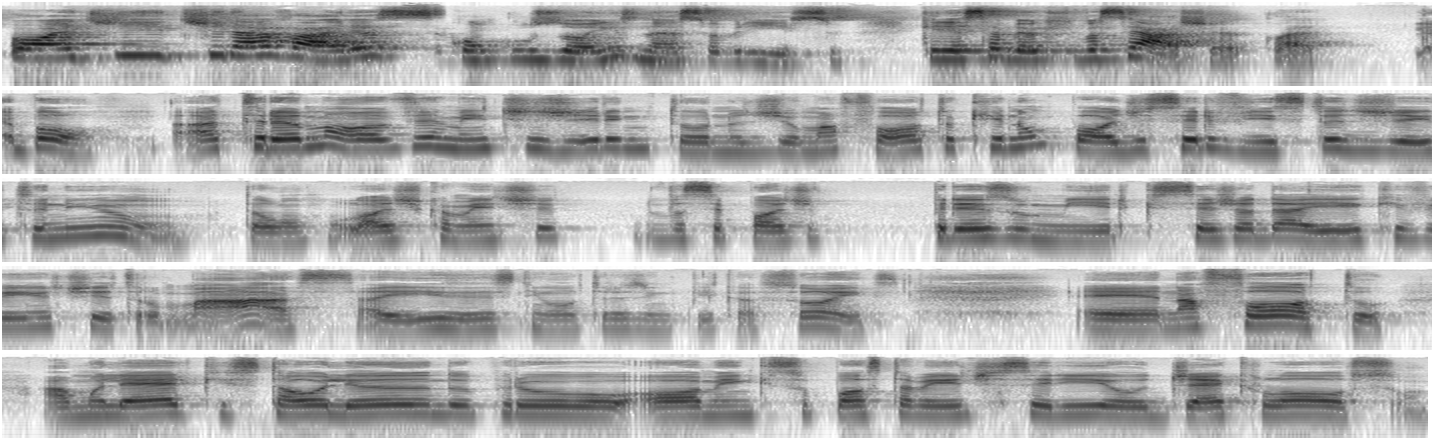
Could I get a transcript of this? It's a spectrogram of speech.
pode tirar várias conclusões né, sobre isso. Queria saber o que você acha, claro. É, bom, a trama obviamente gira em torno de uma foto que não pode ser vista de jeito nenhum. Então, logicamente, você pode presumir que seja daí que vem o título, mas aí existem outras implicações. É, na foto, a mulher que está olhando para o homem que supostamente seria o Jack Lawson,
